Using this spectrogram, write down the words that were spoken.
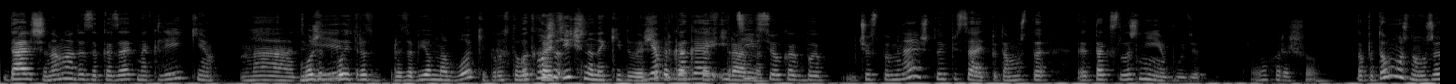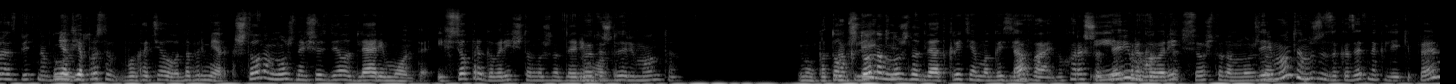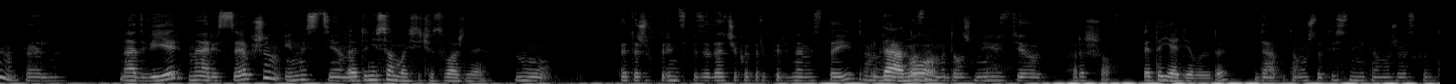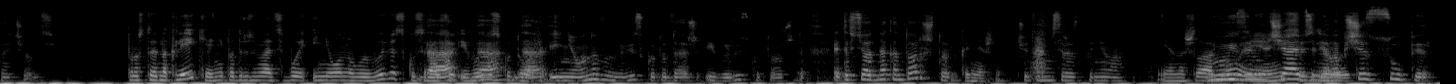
Дальше нам надо заказать наклейки на дверь. Может быть, раз- разобьем на блоки, просто вот, Вот может- хаотично накидываешь, Я это предлагаю идти странно. все как бы, что вспоминаешь, что и писать, потому что э, так сложнее будет. Ну хорошо. А потом можно уже разбить на блоки. Нет, я просто бы хотела, вот, например, что нам нужно еще сделать для ремонта? И все проговорить, что нужно для Ну, ремонта. это же для ремонта. Ну, потом, наклейки. что нам нужно для открытия магазина? Давай, ну хорошо, И для ремонта. проговорить все, что нам нужно. Для ремонта нужно заказать наклейки, правильно? Правильно. На дверь, на ресепшн и на стену. Это не самое сейчас важное. Ну, это же, в принципе, задача, которая перед нами стоит. Рано Да, или поздно но- мы должны ее сделать. Хорошо. Это я делаю, да? Да, потому что ты с ними там уже сконтачилась. Просто наклейки, они подразумевают собой и неоновую вывеску сразу, Да, и вывеску да, тоже. Да, и неоновую вывеску туда же, и вывеску тоже, да. Это все одна контора, что ли? Конечно. Что-то я не сразу поняла. Я нашла одну, ну и и замечательно, сделают. вообще супер.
